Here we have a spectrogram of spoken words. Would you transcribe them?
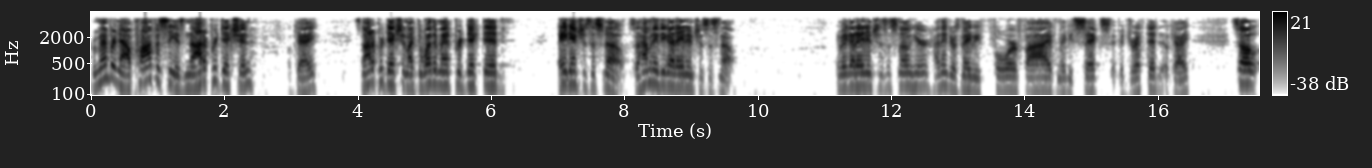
Remember now, prophecy is not a prediction, okay? It's not a prediction like the weatherman predicted eight inches of snow. So how many of you got eight inches of snow? Anybody got eight inches of snow here? I think there was maybe four, five, maybe six if it drifted, okay? So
